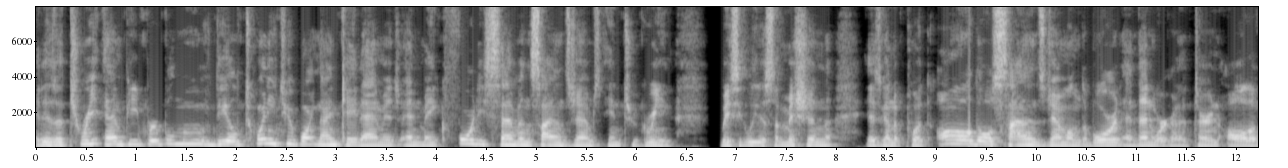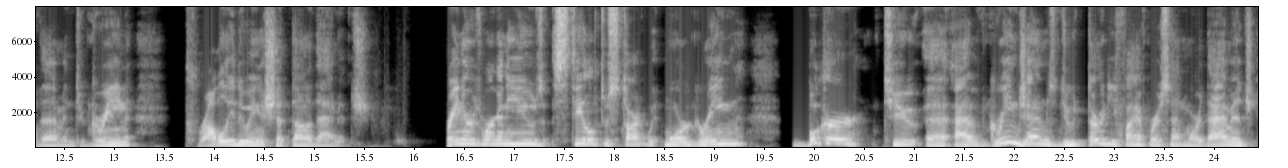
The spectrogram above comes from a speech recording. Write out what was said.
It is a 3 MP purple move, deal 22.9k damage, and make 47 Silence Gems into green. Basically, the submission is going to put all those Silence gems on the board, and then we're going to turn all of them into green, probably doing a shit ton of damage. Trainers we're going to use Steel to start with more green, Booker to uh, have green gems do 35% more damage.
